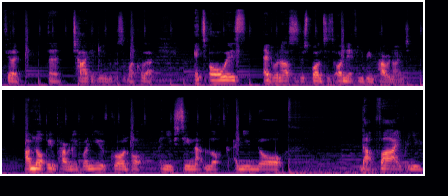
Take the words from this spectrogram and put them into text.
feel like they're targeting me because of my colour, it's always everyone else's response is, oh Nathan, you're being paranoid. I'm not being paranoid. When you've grown up and you've seen that look and you know that vibe and you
